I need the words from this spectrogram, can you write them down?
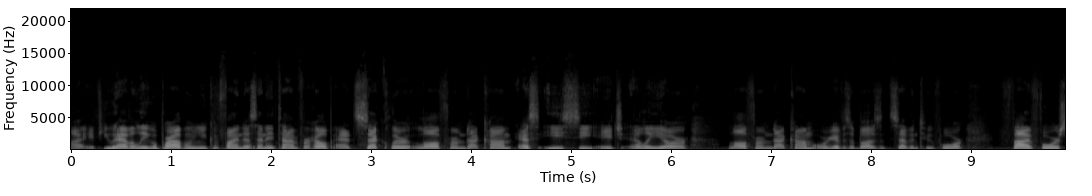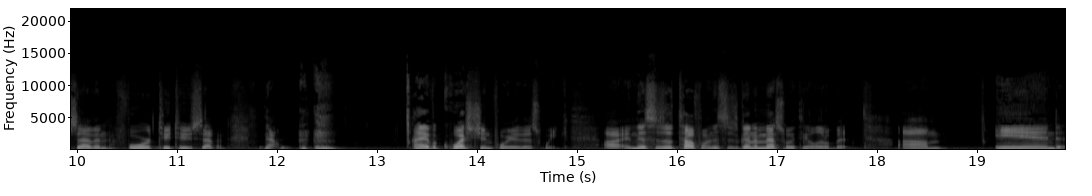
Uh, if you have a legal problem, you can find us anytime for help at sechlerlawfirm.com, S E C H L E R lawfirm.com, or give us a buzz at 724 547 4227. Now, I have a question for you this week, uh, and this is a tough one. This is going to mess with you a little bit. Um, and,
